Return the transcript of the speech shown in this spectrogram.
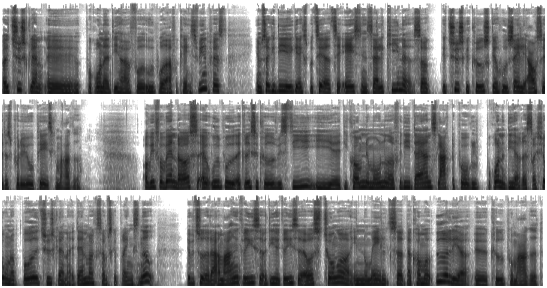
Og i Tyskland, øh, på grund af at de har fået udbrud af afrikansk svinpest, jamen så kan de ikke eksportere til Asien, særligt Kina, så det tyske kød skal hovedsageligt afsættes på det europæiske marked. Og vi forventer også, at udbuddet af grisekød vil stige i øh, de kommende måneder, fordi der er en slagtepukkel på grund af de her restriktioner, både i Tyskland og i Danmark, som skal bringes ned. Det betyder, at der er mange grise, og de her grise er også tungere end normalt, så der kommer yderligere øh, kød på markedet.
